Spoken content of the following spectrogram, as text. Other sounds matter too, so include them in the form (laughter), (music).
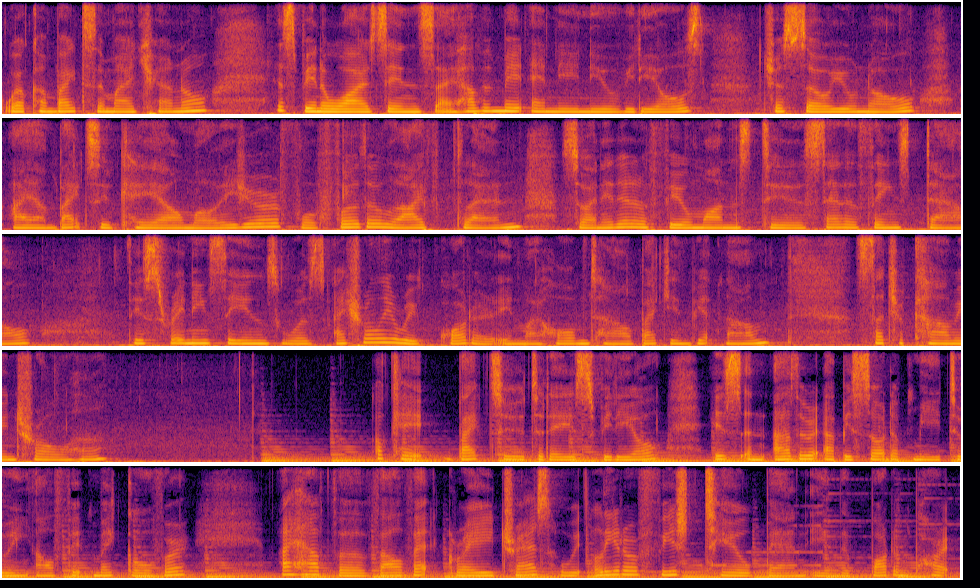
welcome back to my channel. It's been a while since I haven't made any new videos. Just so you know, I am back to KL Malaysia for further life plan, so I needed a few months to settle things down. This training scenes was actually recorded in my hometown back in Vietnam. Such a calm intro, huh? Okay, back to today's video. It's another episode of me doing outfit makeover. I have a velvet grey dress with little fish tail band in the bottom part.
